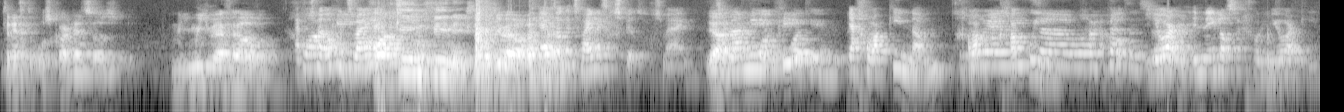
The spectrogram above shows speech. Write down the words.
terecht de Oscar, net zoals Je moet je me even helpen. Hij heeft volgens mij ook in Twilight Joaquin. Phoenix, dankjewel. Jij hebt ook in Twilight gespeeld volgens mij. Ja, Joaquin? Ja, Joaquin dan. Joaquin. eh, in Nederland zeg je gewoon Joaquin.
